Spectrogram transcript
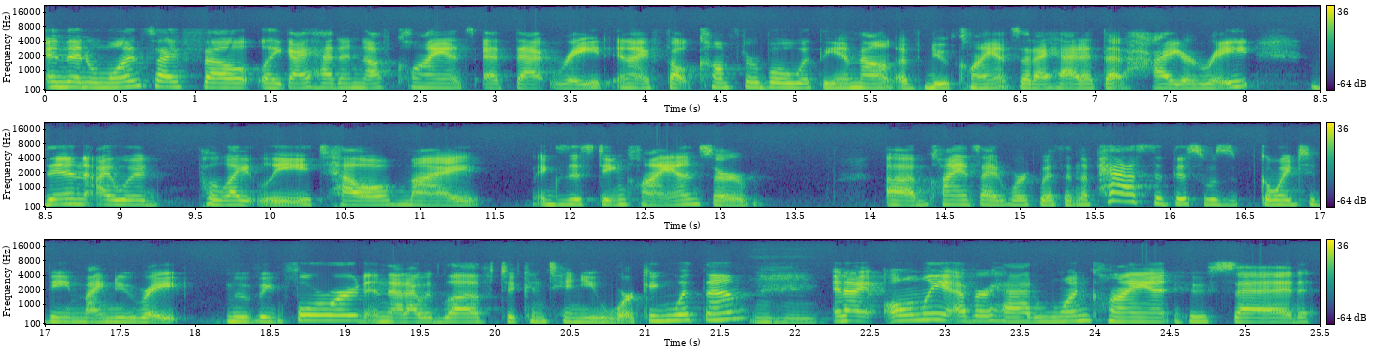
And then once I felt like I had enough clients at that rate and I felt comfortable with the amount of new clients that I had at that higher rate, then I would politely tell my existing clients or um, clients I had worked with in the past that this was going to be my new rate moving forward and that I would love to continue working with them. Mm-hmm. And I only ever had one client who said,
